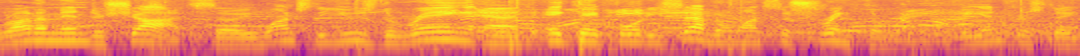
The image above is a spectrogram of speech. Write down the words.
run him into shots. So he wants to use the ring, and AK-47 wants to shrink the ring. It'll be interesting.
